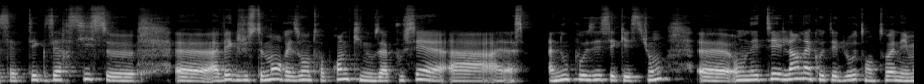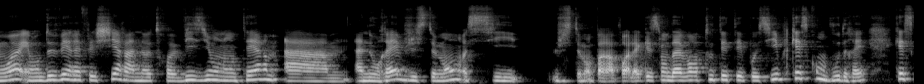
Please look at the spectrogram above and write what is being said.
cet exercice avec justement Réseau Entreprendre qui nous a poussé à, à, nous poser ces questions. on était l'un à côté de l'autre, Antoine et moi, et on devait réfléchir à notre vision long terme, à, à nos rêves justement, si justement par rapport à la question d'avant, tout était possible. Qu'est-ce qu'on voudrait Qu'est-ce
